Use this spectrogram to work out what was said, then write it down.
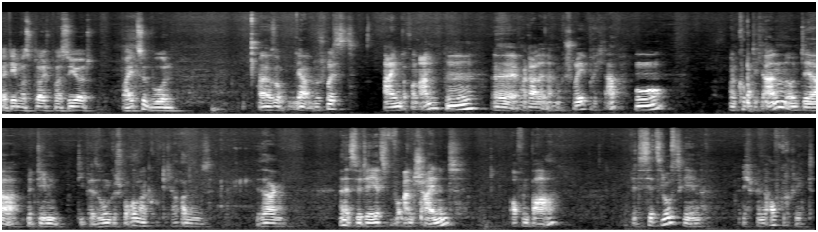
bei dem, was gleich passiert, beizuwohnen. Also, ja, du sprichst einen davon an. Äh, er war gerade in einem Gespräch, bricht ab Mhm. und guckt dich an und der, mit dem die Person gesprochen hat, guckt dich auch an und die sagen, na, es wird ja jetzt anscheinend offenbar, wird es jetzt losgehen. Ich bin aufgeregt.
